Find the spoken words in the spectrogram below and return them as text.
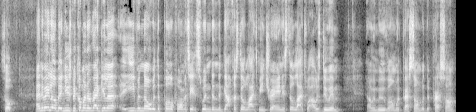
So, anyway, a little bit of news. Becoming a regular, even though with the poor performance against Swindon, the gaffer still liked me in training, still liked what I was doing. And we move on, we press on with the press on.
